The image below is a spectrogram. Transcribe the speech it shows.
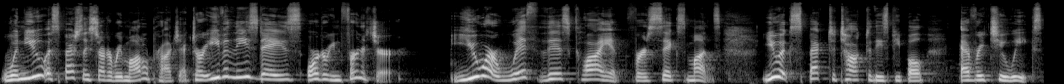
when you especially start a remodel project or even these days ordering furniture, you are with this client for six months. You expect to talk to these people every two weeks.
